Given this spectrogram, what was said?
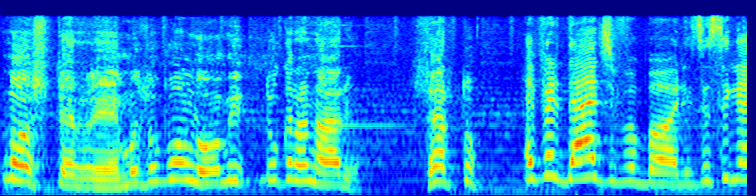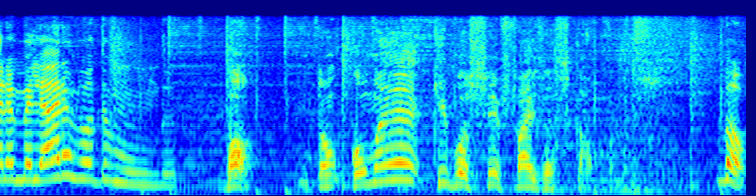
nós teremos o volume do granário, certo? É verdade, vô Boris. O senhor é o melhor avô do mundo. Bom, então como é que você faz as cálculos? Bom,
